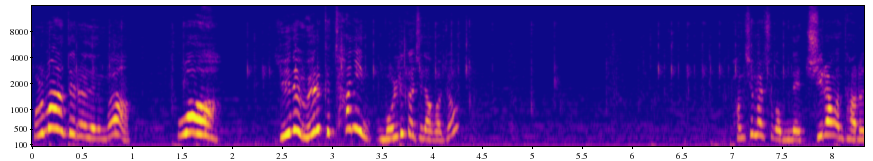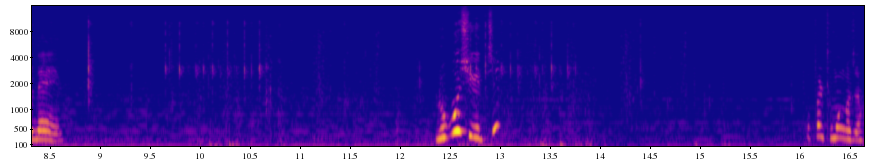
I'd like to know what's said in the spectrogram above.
얼마나 때려야 되는 거야? 와, 얘네 왜 이렇게 탄이 멀리까지 나가죠? 방심할 수가 없네. 쥐랑은 다르네. 로봇이겠지? 어, 빨리 도망가자.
